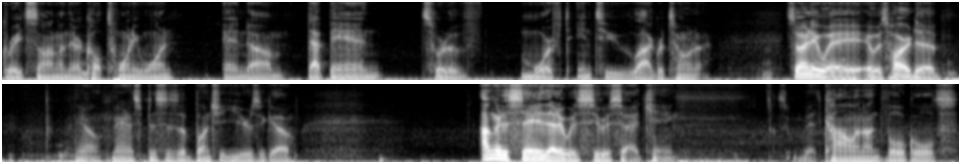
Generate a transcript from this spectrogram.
great song on there called 21, and um, that band sort of morphed into La Gratona. So anyway, it was hard to, you know, man, this is a bunch of years ago. I'm gonna say that it was Suicide King. So we had Colin on vocals.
